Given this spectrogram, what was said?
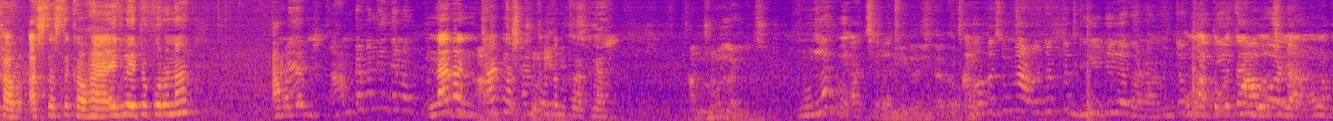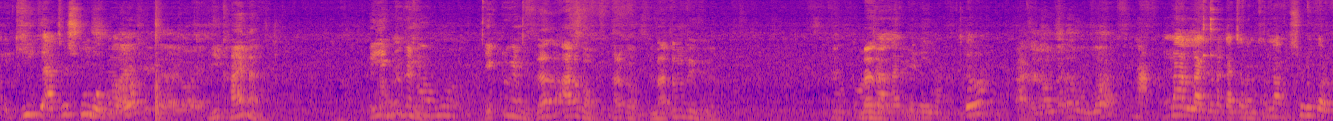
খাও আস্তে আস্তে খাও। হ্যাঁ এগুলো এটা করো না। আমাদের না না থাক না শান্ত মতন দিচ্ছি। খা খা নুন লাগবে? আচ্ছা। তুমি একটু ঘি দিলে কেন আমি তো ওমা তোকে তো আমি না। ঘি আজকে শুভ বাবা ঘি খায় না? এই একটুখানি খাব। একটুখানি দাদা আরও কম আরও কম মধ্যে লাগবে দেবো? কাঁচা লঙ্কা দাও উবা না না লাগবে না কাঁচা লঙ্কা। না শুরু করো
